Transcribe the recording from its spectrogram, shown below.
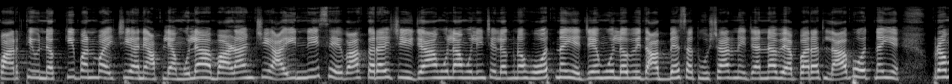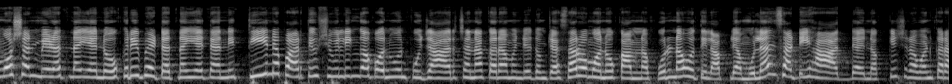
पार्थिव नक्की बनवायची आणि आपल्या मुला बाळांची आईंनी सेवा करायची. ज्या मुला मुलींचे लग्न होत नाही आहे जे मुलं अभ्यासात हुशार नाही ज्यांना व्यापारात लाभ होत नाही आहे प्रमोशन मिळत नाही आहे नोकरी भेटत नाही आहे त्यांनी तीन पार्थिव शिवलिंग बनवून पूजा अर्चना करा. म्हणजे तुमच्या सर्व मनोकामना पूर्ण होतील. आपल्या मुलांसाठी हा अध्याय नक्की श्रवण करा.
